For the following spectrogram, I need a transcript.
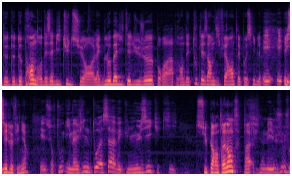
de- de- prendre des habitudes sur la globalité du jeu pour appréhender toutes les armes différentes et possibles Et, et, et essayer de le finir. et surtout imagine-toi ça avec une musique qui... Super entraînante. Ouais. Mais je, je,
